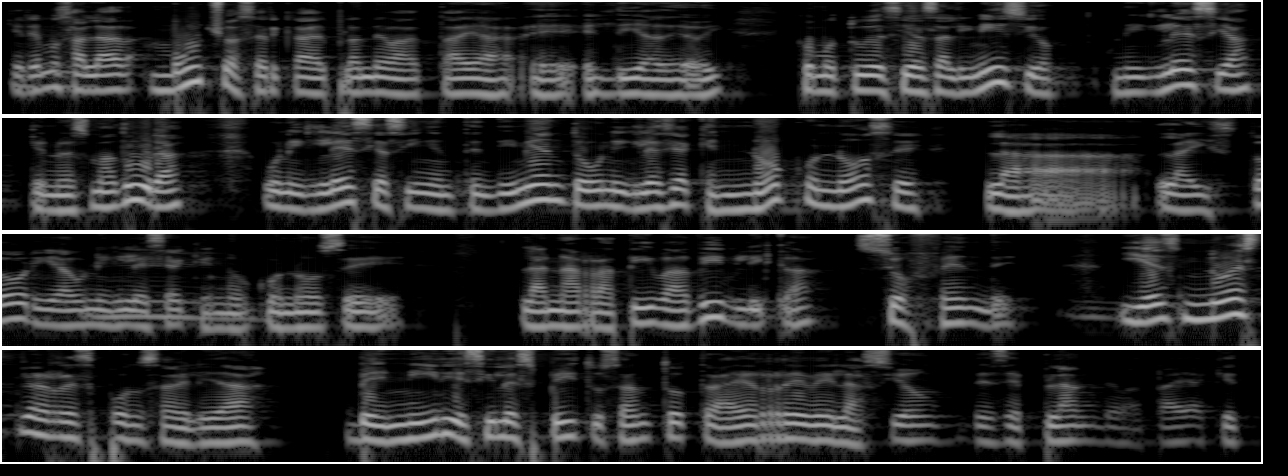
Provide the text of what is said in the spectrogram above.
Queremos hablar mucho acerca del plan de batalla eh, el día de hoy. Como tú decías al inicio, una iglesia que no es madura, una iglesia sin entendimiento, una iglesia que no conoce la, historia, una iglesia que no mm. conoce la narrativa bíblica, se ofende. Y es nuestra responsabilidad venir y decirle Espíritu Santo, traer revelación de ese plan de batalla que,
